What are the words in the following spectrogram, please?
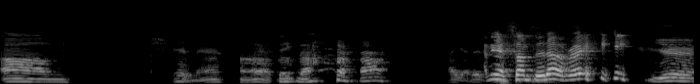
Um, shit, man. I think now. I got it. I mean, that sums it up, right? Yeah,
